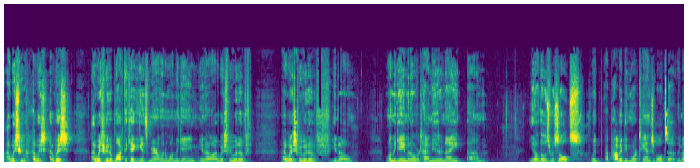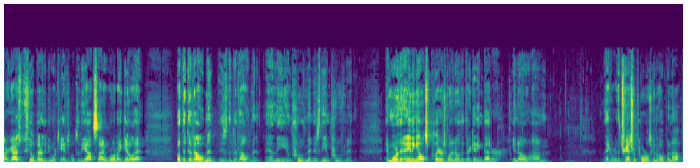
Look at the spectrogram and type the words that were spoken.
I wish we, I wish, I wish, I wish we'd have blocked the kick against Maryland and won the game. You know, I wish we would have, I wish we would have, you know, won the game in overtime the other night. Um, you know, those results would probably be more tangible to, our guys would feel better to be more tangible to the outside world. I get all that. But the development is the development and the improvement is the improvement. And more than anything else, players want to know that they're getting better. You know, um, like the transfer portal is going to open up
